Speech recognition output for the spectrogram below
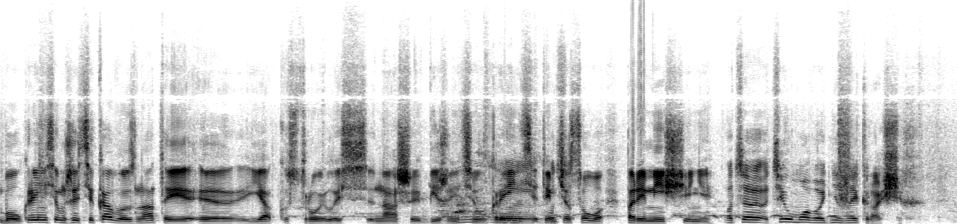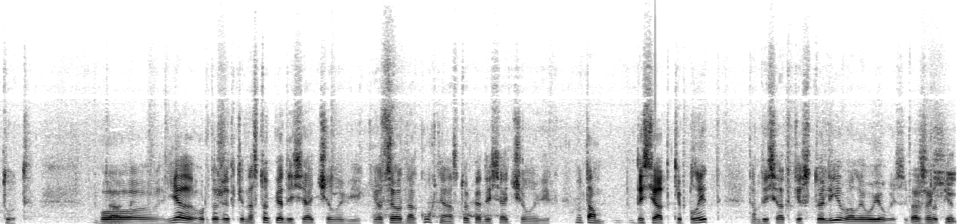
бо українцям вже цікаво знати, е, як строїлись наші біженці, Ну, українці е, тимчасово переміщені. Оце ці умови одні з найкращих тут. Бо є гуртожитки на 150 чоловік. І оце одна кухня на 150 чоловік. Ну там десятки плит, там десятки столів, але уяви собі, Та 150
